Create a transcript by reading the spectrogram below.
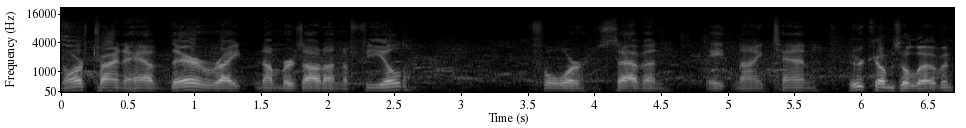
North trying to have their right numbers out on the field. Four, seven, eight, nine, ten. Here comes 11.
